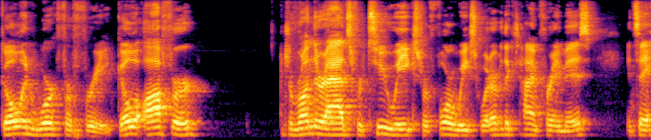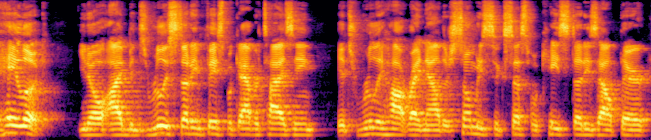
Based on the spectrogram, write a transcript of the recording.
go and work for free. Go offer to run their ads for two weeks for four weeks whatever the time frame is and say hey look you know I've been really studying Facebook advertising. It's really hot right now. There's so many successful case studies out there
